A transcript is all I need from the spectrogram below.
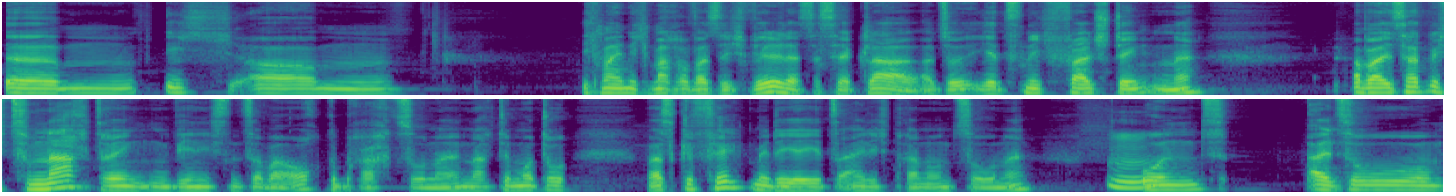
äh, ähm, ich ähm, ich meine, ich mache, was ich will, das ist ja klar. Also jetzt nicht falsch denken, ne? Aber es hat mich zum Nachdenken wenigstens aber auch gebracht, so, ne? Nach dem Motto, was gefällt mir dir jetzt eigentlich dran und so, ne? Mhm. Und also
